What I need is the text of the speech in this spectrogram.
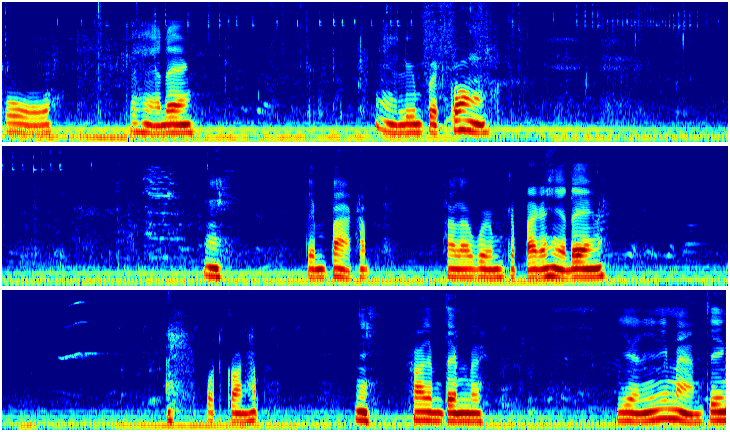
โอ้กระแหแดง ลืมเปิดกล้องนี่เต็มปากครับ พาราเวิร์มกับปลากระแหแดงนะปลดก่อนครับ นี่ข้าวเต็มๆเลย เหยื่อนี้นี่หมานจริง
